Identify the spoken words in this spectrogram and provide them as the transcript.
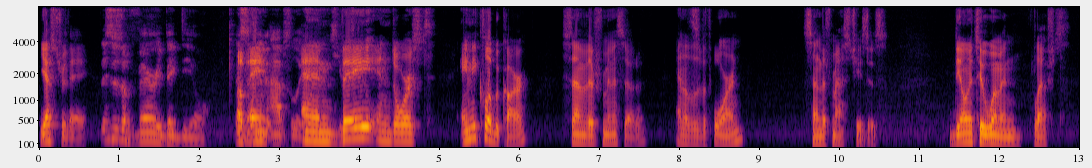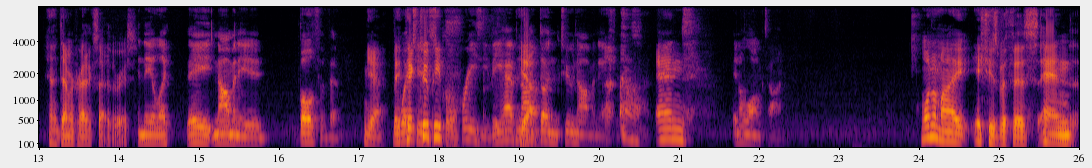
yesterday. This is a very big deal. This of is an absolutely And they deal. endorsed Amy Klobuchar, senator from Minnesota, and Elizabeth Warren, senator from Massachusetts the only two women left in the Democratic side of the race. And they elect they nominated both of them. Yeah, they picked two people. Crazy. They have not yeah. done two nominations and in a long time. One of my issues with this, and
